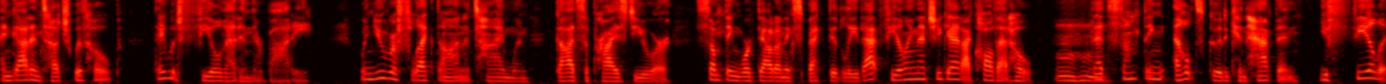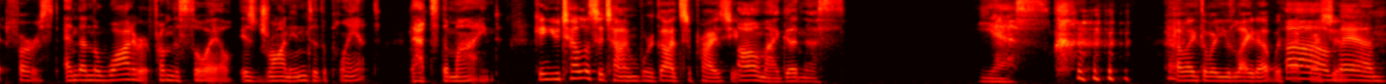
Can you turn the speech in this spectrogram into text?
and got in touch with hope, they would feel that in their body. When you reflect on a time when God surprised you or something worked out unexpectedly, that feeling that you get, I call that hope. That something else good can happen. You feel it first, and then the water from the soil is drawn into the plant. That's the mind. Can you tell us a time where God surprised you? Oh my goodness. Yes. I like the way you light up with that Oh question. man,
